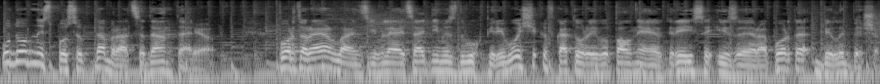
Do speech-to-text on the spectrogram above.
удобный способ добраться до Онтарио. Porter Airlines является одним из двух перевозчиков, которые выполняют рейсы из аэропорта Билли Бишоп.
